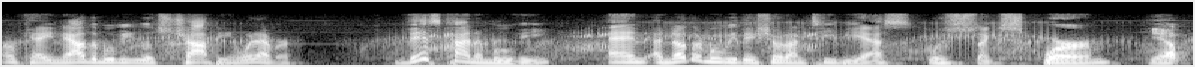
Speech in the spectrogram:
okay, now the movie looks choppy and whatever. This kind of movie and another movie they showed on TBS was like Squirm, yep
